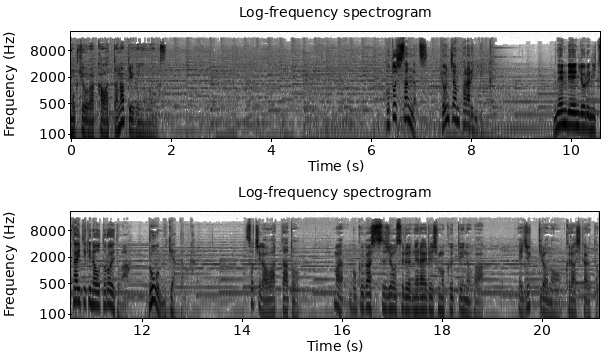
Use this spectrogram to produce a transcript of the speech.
目標が変わったなというふうに思います。今年3月ピョンチャンパラリンピック年齢による肉体的な衰えとはどう向き合ったのか。ソチが終わった後、まあ僕が出場する狙える種目っていうのがえー10キロのクラシカルと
